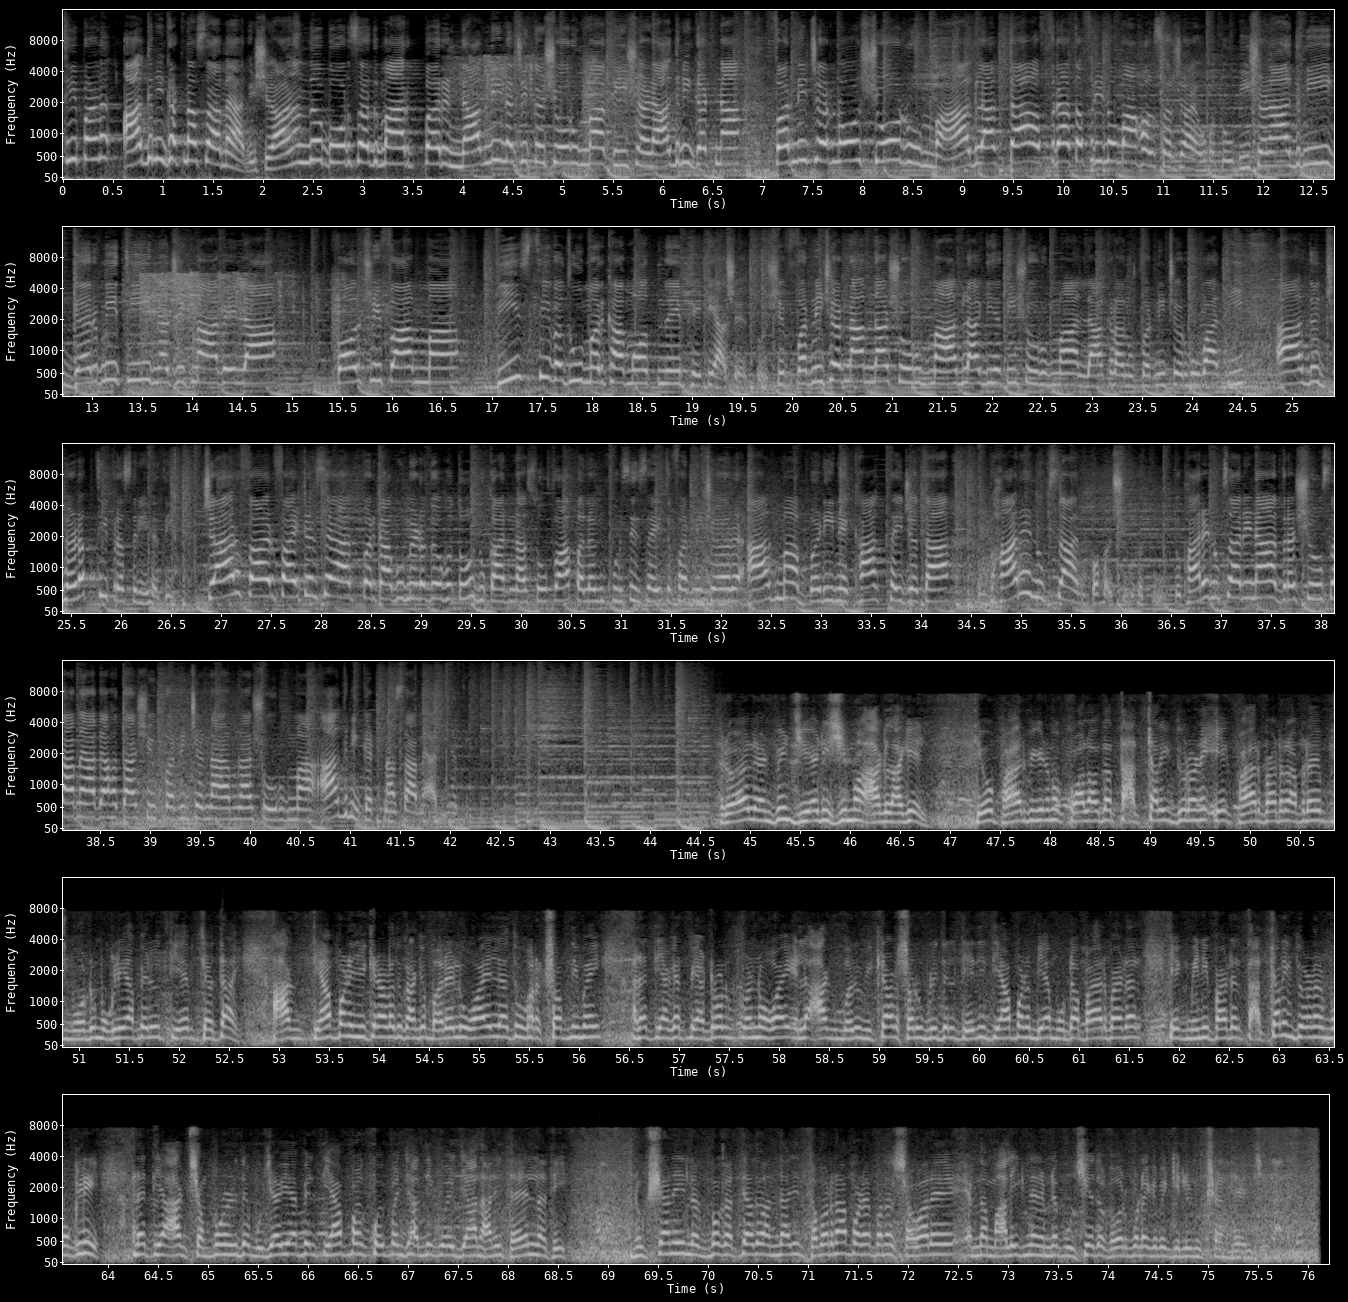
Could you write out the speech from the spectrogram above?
આણંદથી પણ આગની ઘટના સામે આવી છે. આણંદ બોરસદ માર્ગ પર નાવલી નજીક શોરૂમમાં ભીષણ આગની ઘટના. ફર્નિચરનો શોરૂમમાં આગ લાગતા અફરાતફરીનો માહોલ સર્જાયો હતો. ભીષણ આગની ગરમીથી નજીકમાં આવેલા પોલ્ટ્રી ફાર્મમાં વીસથી વધુ મરઘા મોતને ભેટ્યા છે. તો શિવ ફર્નિચર નામના શોરૂમમાં આગ લાગી હતી. શોરૂમમાં લાકડાનું ફર્નિચર હોવાથી આગ ઝડપથી પ્રસરી હતી. ચાર ફાયર ફાઇટર્સે આગ પર કાબુ મેળવ્યો હતો. દુકાનના સોફા, પલંગ, ખુરશી સહિત ફર્નિચર આગમાં બળીને ખાક થઈ જતા ભારે નુકસાન પહોંચ્યું હતું. તો ભારે નુકસાનીના દ્રશ્યો સામે આવ્યા હતા. શિવ ફર્નિચર નામના શોરૂમમાં આગની ઘટના સામે આવી હતી. રોયલ એન્ફિલ્ડ જીઆઈડીસીમાં આગ લાગેલ. તેઓ ફાયર બ્રિગેડમાં કોલ આવતા તાત્કાલિક ધોરણે એક ફાયર ફાઈટર આપણે મોઢું મોકલી આપેલું તે છતાંય આગ ત્યાં પણ વિકરાળ હતું કારણ કે ભરેલું ઓઇલ હતું વર્કશોપની ભાઈ અને ત્યાં આગળ પેટ્રોલ પણ હોય એટલે આગ બધું વિકરાળ સ્વરૂપ લીધેલું. તેથી ત્યાં પણ બે મોટા ફાયર ફાઈટર એક મિની ફાઈટર તાત્કાલિક ધોરણે મોકલી અને ત્યાં આગ સંપૂર્ણ રીતે બુજાવી આપેલ. ત્યાં પણ કોઈ પણ જાતની કોઈ જાનહાનિ થયેલ નથી. નુકસાની લગભગ અત્યારે તો અંદાજિત ખબર ના પડે, પણ સવારે એમના માલિકને એમને પૂછીએ તો ખબર પડે કે ભાઈ કેટલું નુકસાન થયેલ છે.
